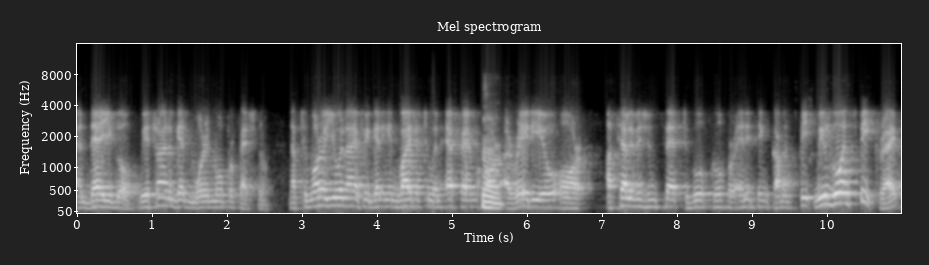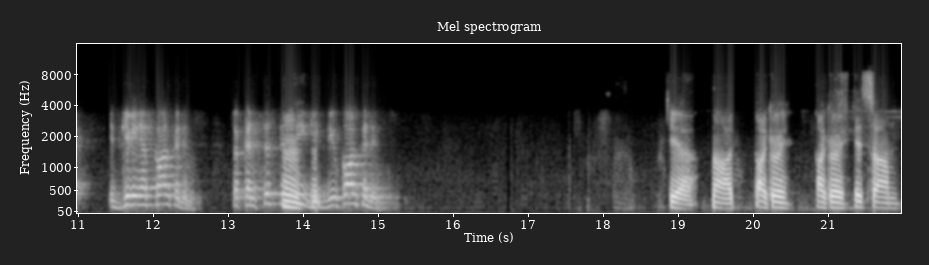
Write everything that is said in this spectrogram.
and there you go. We're trying to get more and more professional. Now tomorrow you and I if we're getting invited to an FM mm. or a radio or a television set to go go for anything come and speak. We'll go and speak right? It's giving us confidence. So consistency mm. gives you confidence Yeah, no, I, I agree. I agree. It's um,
